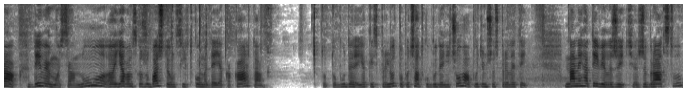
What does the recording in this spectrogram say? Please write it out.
Так, дивимося. Ну, е, я вам скажу, бачите, он слідком іде яка карта. Тобто буде якийсь прильот. По початку буде нічого, а потім щось прилетить. На негативі лежить жебратство.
